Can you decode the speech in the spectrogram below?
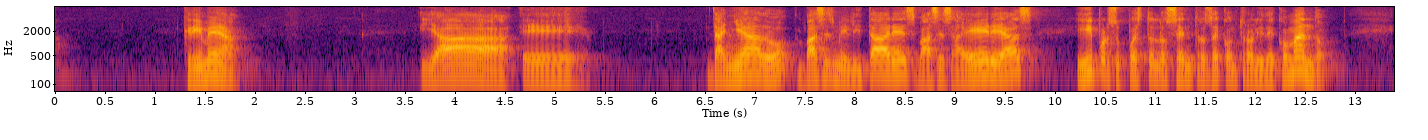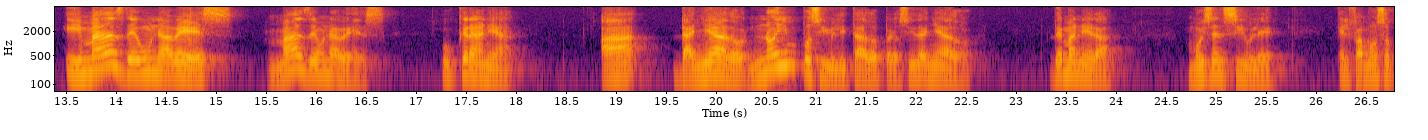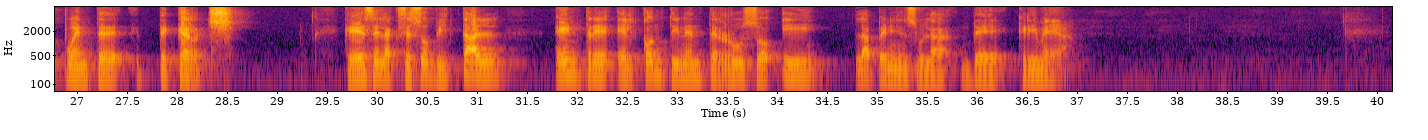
Crimea y ha eh, dañado bases militares, bases aéreas y por supuesto los centros de control y de comando. Y más de una vez, más de una vez, Ucrania ha dañado, no imposibilitado, pero sí dañado de manera muy sensible el famoso puente de Kerch, que es el acceso vital entre el continente ruso y la península de Crimea.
